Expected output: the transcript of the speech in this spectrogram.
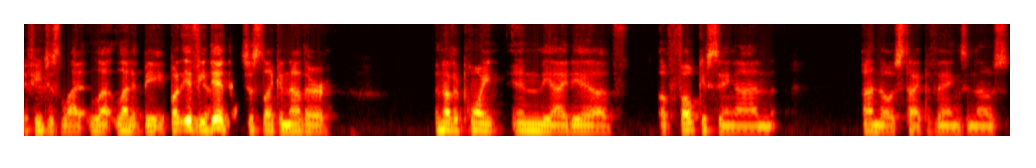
if he just let it let, let it be. But if he Yeah. did, that's just like another another point in the idea of of focusing on on those type of things in those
